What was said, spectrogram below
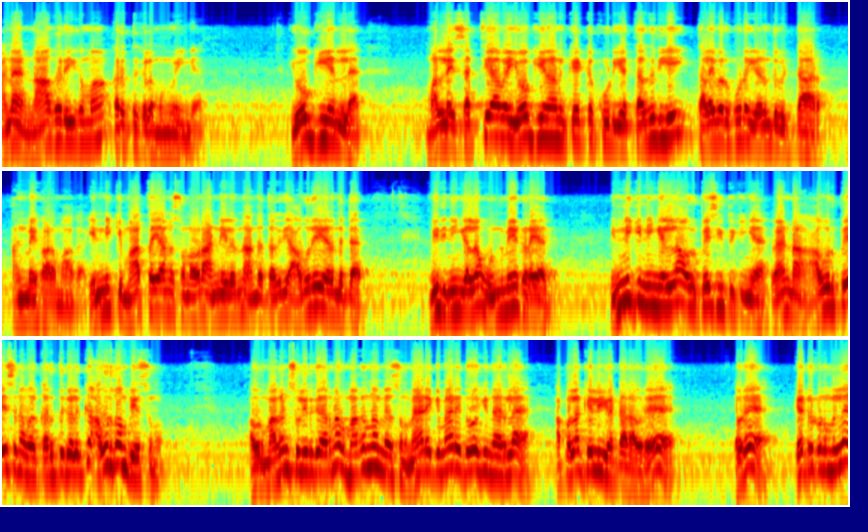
அண்ணா நாகரீகமா கருத்துக்களை முன்வைங்க. யோகியன்ல மல்லை சத்யாவை யோகியனான்னு கேட்கக்கூடிய தகுதியை தலைவர் கூட இழந்து விட்டார் அண்மை காலமாக. என்னைக்கு மாத்தையான்னு சொன்னவரோ அன்னையிலிருந்து அந்த தகுதி அவரே இறந்துட்டார். மீதி நீங்க எல்லாம் ஒண்ணுமே கிடையாது. இன்னைக்கு நீங்க எல்லாம் அவர் பேசிட்டு இருக்கீங்க. வேண்டாம். அவர் பேசின அவர் கருத்துக்களுக்கு அவர் தான் பேசணும். அவர் மகன் சொல்லியிருக்காருன்னா அவர் மகன் தான் பேசணும். மேடைக்கு மேடை துரோகினார்ல அப்பெல்லாம் கேள்வி கேட்டார் அவரு? அவரு கேட்டிருக்கணும் இல்ல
